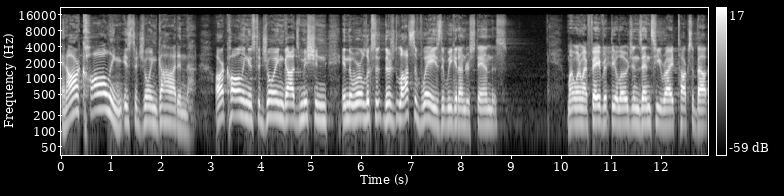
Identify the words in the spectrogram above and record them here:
And our calling is to join God in that. Our calling is to join God's mission in the world. Looks, there's lots of ways that we could understand this. My, one of my favorite theologians, N.T. Wright, talks about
